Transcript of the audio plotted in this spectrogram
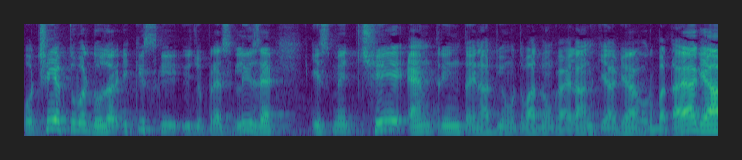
और 6 अक्टूबर 2021 की जो प्रेस रिलीज़ है, इसमें छः अहम तरीन तैनातियों और तबादलों का ऐलान किया गया और बताया गया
